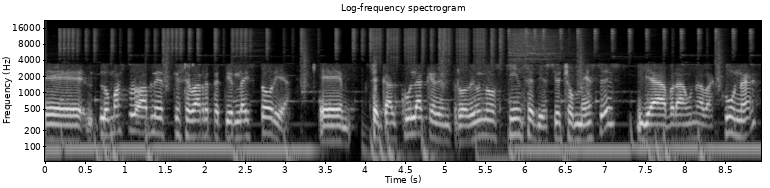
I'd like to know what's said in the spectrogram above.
eh, lo más probable es que se va a repetir la historia. Eh, se calcula que dentro de unos 15, 18 meses ya habrá una vacuna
